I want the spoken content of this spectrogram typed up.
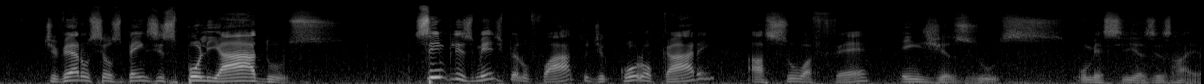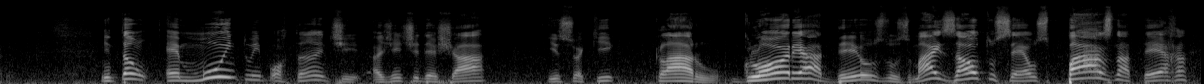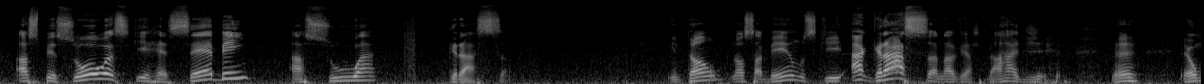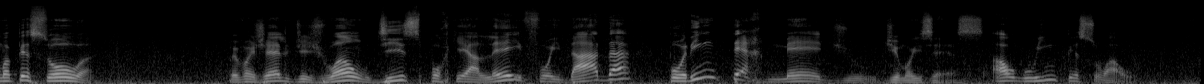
tiveram seus bens espoliados, simplesmente pelo fato de colocarem a sua fé em Jesus, o Messias Israel. Então, é muito importante a gente deixar isso aqui claro. Glória a Deus nos mais altos céus, paz na terra, as pessoas que recebem a sua graça. Então, nós sabemos que a graça, na verdade, né, é uma pessoa. O Evangelho de João diz: porque a lei foi dada por intermédio de Moisés, algo impessoal.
